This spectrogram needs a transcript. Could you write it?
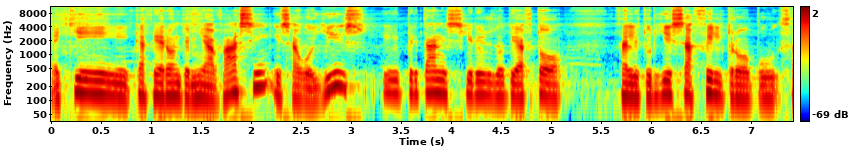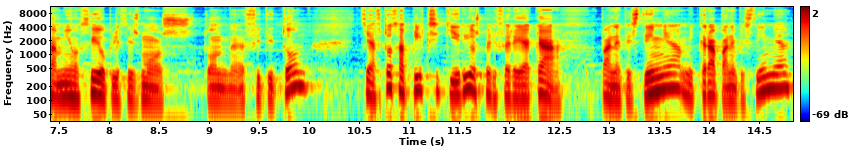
Εκεί καθιερώνεται μια βάση εισαγωγής. Οι Πριτάνες ισχυρίζονται ότι αυτό θα λειτουργήσει σαν φίλτρο που θα μειωθεί ο πληθυσμός των ε, φοιτητών και αυτό θα πλήξει κυρίως περιφερειακά πανεπιστήμια, μικρά πανεπιστήμια,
